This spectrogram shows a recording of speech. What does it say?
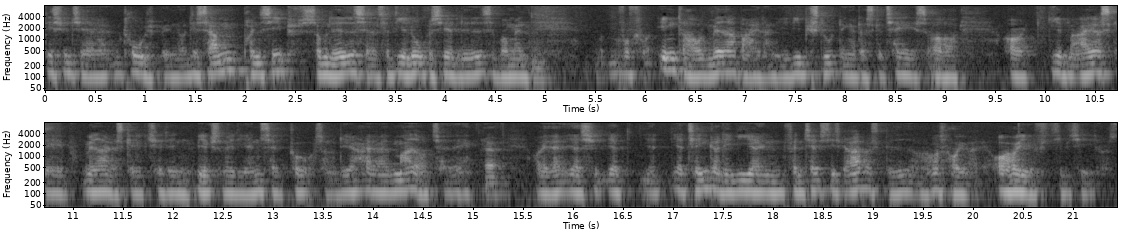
det synes jeg er utrolig spændende. Og det samme princip som ledelse, altså dialogbaseret ledelse, hvor man hvor får inddraget medarbejderne i de beslutninger, der skal tages, og, og giver dem ejerskab, medejerskab til den virksomhed, de er ansat på. Så det har jeg været meget optaget af. Ja. Og jeg, jeg, jeg, jeg, jeg tænker, det giver en fantastisk arbejdsglæde, og også høj, og høj effektivitet også.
